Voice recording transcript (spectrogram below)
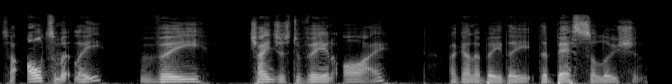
So ultimately V changes to V and I are going to be the, the best solution.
